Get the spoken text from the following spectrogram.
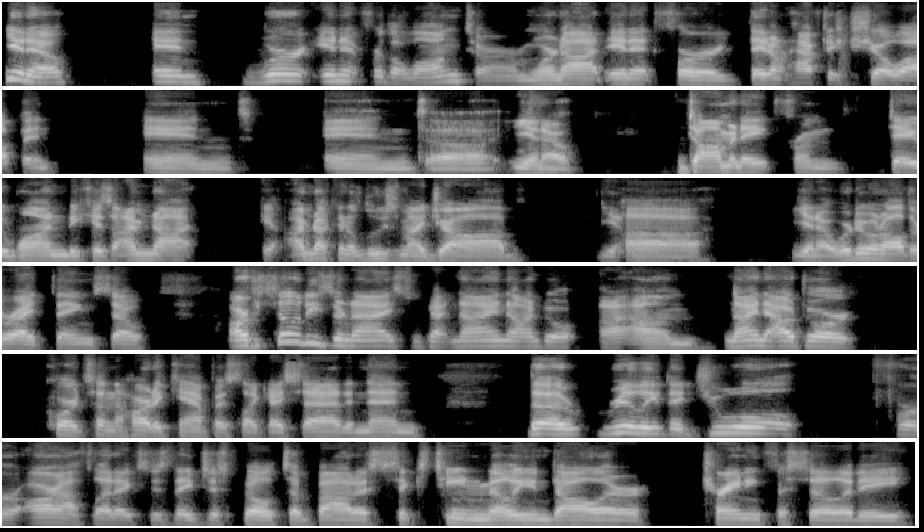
you know and we're in it for the long term we're not in it for they don't have to show up and and and uh you know dominate from day one because I'm not I'm not going to lose my job. Yeah. Uh, you know, we're doing all the right things. So our facilities are nice. We've got nine outdoor um, nine outdoor courts on the heart of campus, like I said, and then the really the jewel for our athletics is they just built about a 16 million dollar training facility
